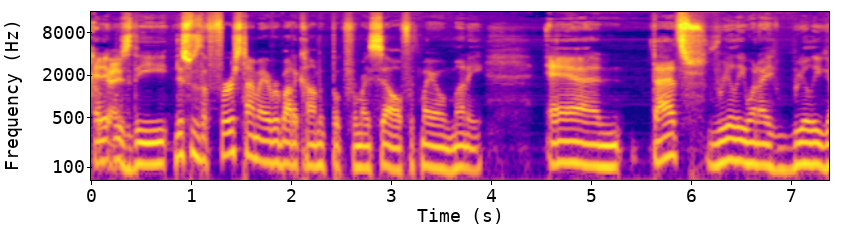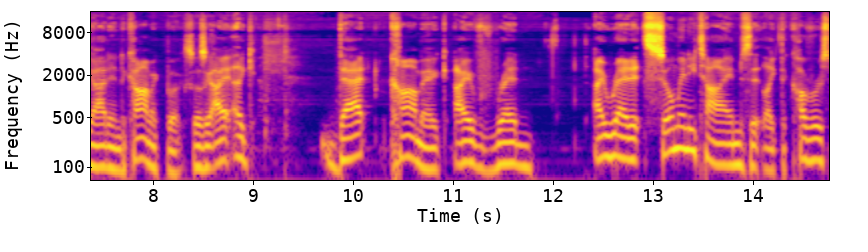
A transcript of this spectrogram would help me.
and okay. it was the this was the first time I ever bought a comic book for myself with my own money. And that's really when I really got into comic books. So I was like, I like that comic. I've read, I read it so many times that like the cover's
